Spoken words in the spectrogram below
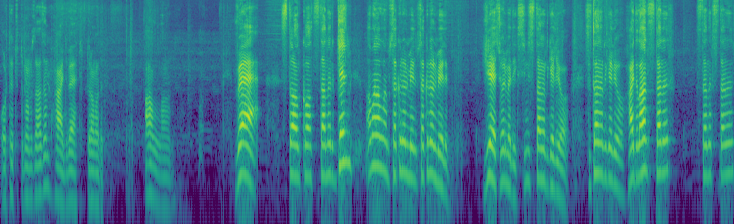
Ortaya tutturmamız lazım. Haydi be tutturamadık. Al lan. Ve Stone Cold Stunner gel. Aman Allah'ım sakın ölmeyelim sakın ölmeyelim. Yes ölmedik. Şimdi Stunner geliyor. Stunner geliyor. Haydi lan Stunner. Stunner Stunner.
